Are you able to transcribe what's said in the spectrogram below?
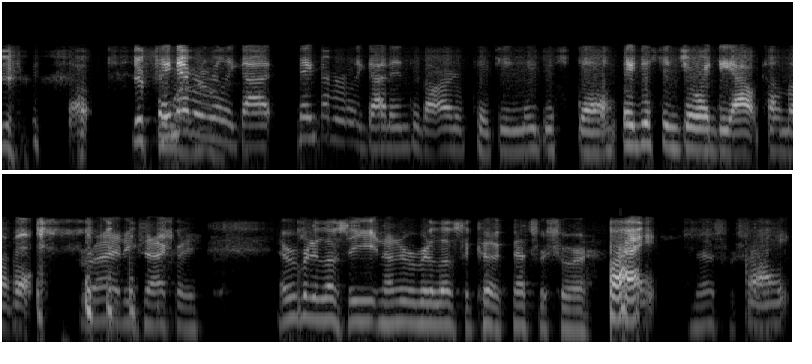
Yeah. so they never really got they never really got into the art of cooking. They just uh they just enjoyed the outcome of it. right, exactly. Everybody loves to eat, and not everybody loves to cook. That's for sure. right, That's for sure. right.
